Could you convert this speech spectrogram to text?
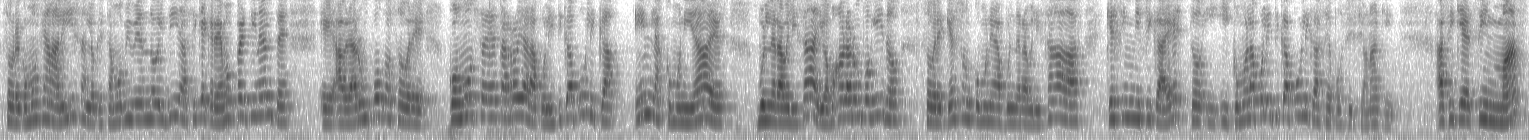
sobre cómo se analiza lo que estamos viviendo hoy día. Así que creemos pertinente eh, hablar un poco sobre cómo se desarrolla la política pública en las comunidades vulnerabilizadas. Y vamos a hablar un poquito sobre qué son comunidades vulnerabilizadas, qué significa esto y, y cómo la política pública se posiciona aquí. Así que sin más,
